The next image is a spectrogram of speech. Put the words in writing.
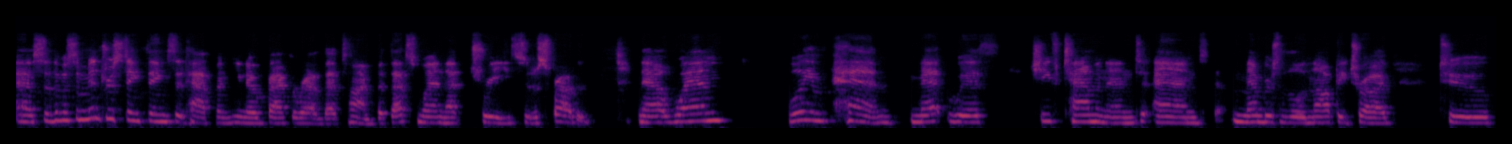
Uh, so there was some interesting things that happened, you know, back around that time. But that's when that tree sort of sprouted. Now, when William Penn met with Chief Tamenund and members of the Lenape tribe, to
